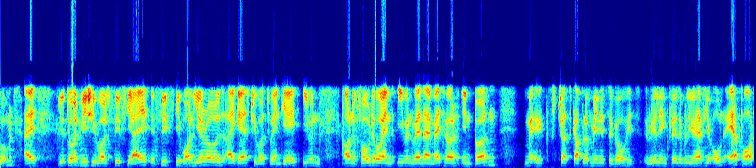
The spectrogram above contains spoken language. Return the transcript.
woman. I, you told me she was 50, I- uh, 51 year old. I guess she was 28, even on the photo, and even when I met her in person just a couple of minutes ago. It's really incredible. You have your own airport.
